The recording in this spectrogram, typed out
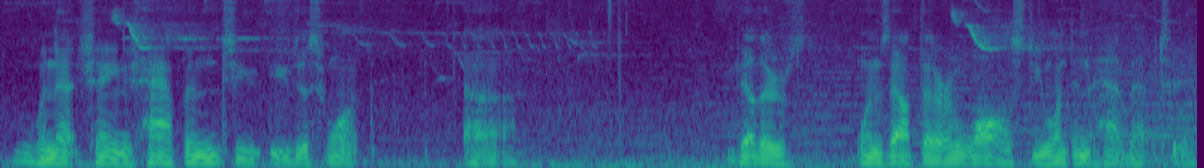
when that change happens, you, you just want uh, the other ones out that are lost, you want them to have that too.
